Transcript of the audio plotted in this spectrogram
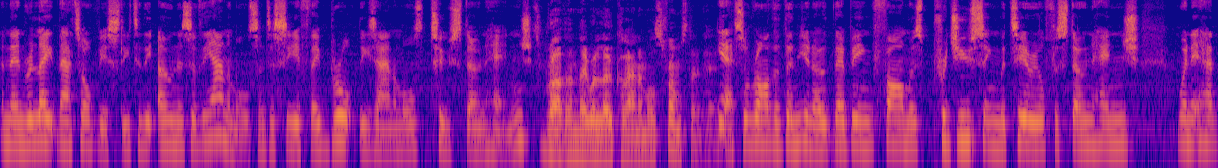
and then relate that obviously to the owners of the animals and to see if they brought these animals to Stonehenge. Rather than they were local animals from Stonehenge. Yes, or rather than, you know, there being farmers producing material for Stonehenge when it had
